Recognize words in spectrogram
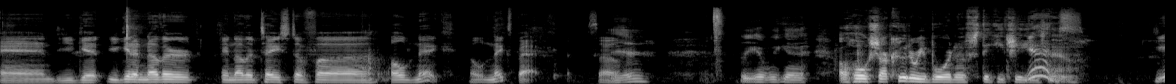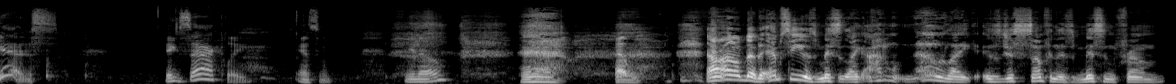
and you get you get another another taste of uh, old Nick. Old Nick's back. So Yeah. We get we get a whole charcuterie board of sticky cheese yes, yes, exactly, and some, you know. Yeah. that, I I don't know. The MCU is missing. Like I don't know. Like it's just something that's missing from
